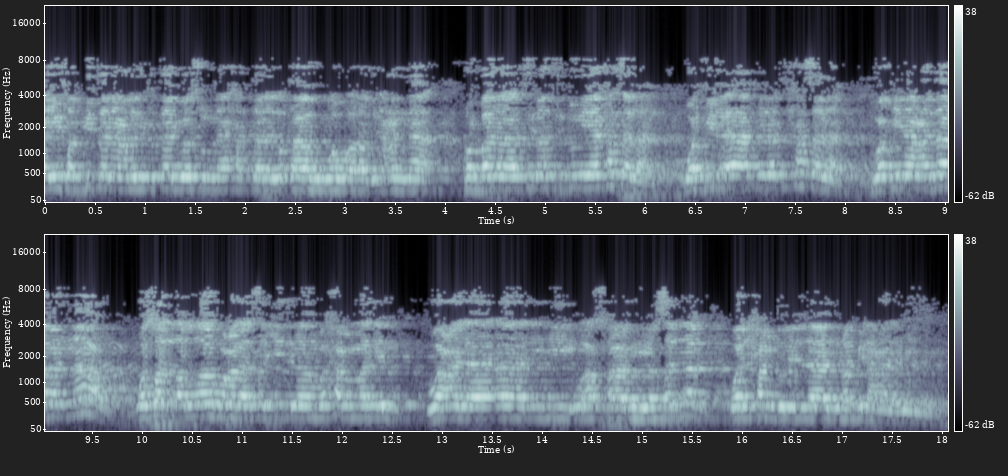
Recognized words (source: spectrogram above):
أن يثبتنا على الكتاب والسنة حتى نلقاه وهو راض عنا ربنا آتنا في الدنيا حسنة وفي الآخرة حسنة وقنا عذاب النار. وصلى الله على سيدنا محمد وعلى آله وأصحابه وسلم. والحمد لله رب العالمين.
